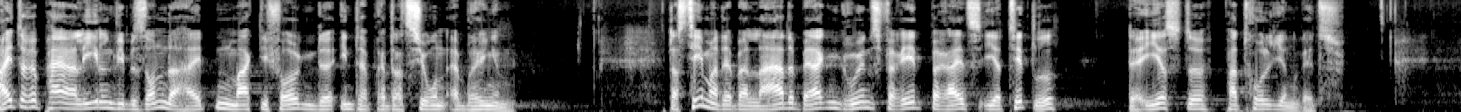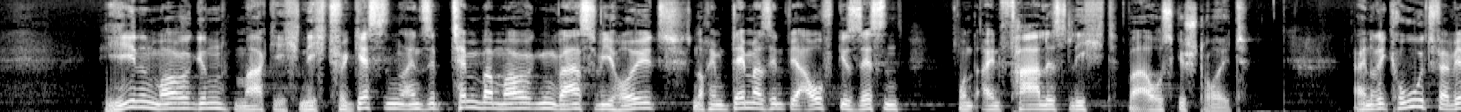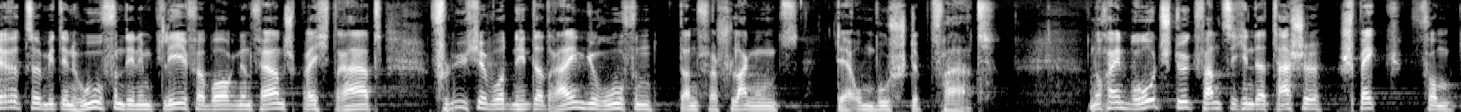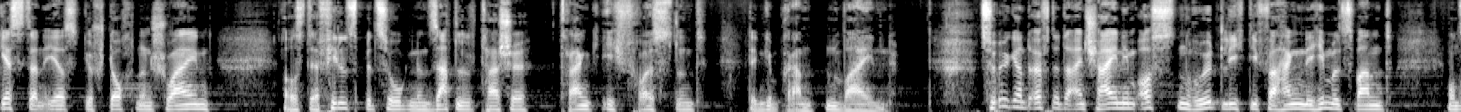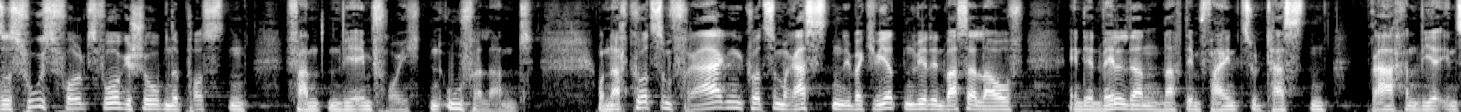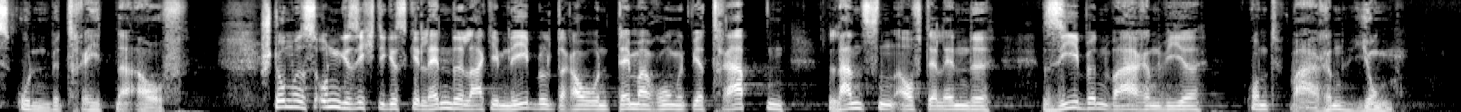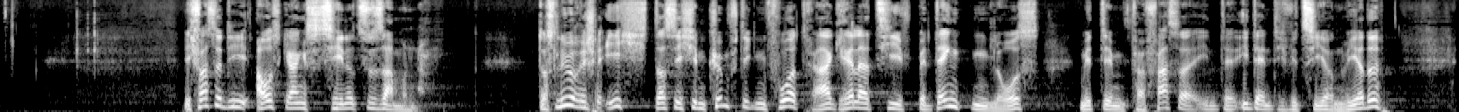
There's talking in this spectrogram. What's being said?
Weitere Parallelen wie Besonderheiten mag die folgende Interpretation erbringen. Das Thema der Ballade Bergengrüns verrät bereits ihr Titel, der erste Patrouillenritt. Jenen Morgen mag ich nicht vergessen, ein Septembermorgen war's wie heut, noch im Dämmer sind wir aufgesessen und ein fahles Licht war ausgestreut. Ein Rekrut verwirrte mit den Hufen den im Klee verborgenen Fernsprechdraht, Flüche wurden hinterdrein gerufen, dann verschlang uns der umbuschte Pfad. Noch ein Brotstück fand sich in der Tasche, Speck vom gestern erst gestochenen Schwein, aus der filzbezogenen Satteltasche trank ich fröstelnd den gebrannten Wein. Zögernd öffnete ein Schein im Osten rötlich die verhangene Himmelswand, unseres Fußvolks vorgeschobene Posten fanden wir im feuchten Uferland. Und nach kurzem Fragen, kurzem Rasten überquerten wir den Wasserlauf, in den Wäldern nach dem Feind zu tasten, brachen wir ins Unbetretene auf. Stummes, ungesichtiges Gelände lag im Nebel, Drau und Dämmerung, und wir trabten Lanzen auf der Lände. Sieben waren wir und waren jung. Ich fasse die Ausgangsszene zusammen. Das lyrische Ich, das sich im künftigen Vortrag relativ bedenkenlos mit dem Verfasser identifizieren werde,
